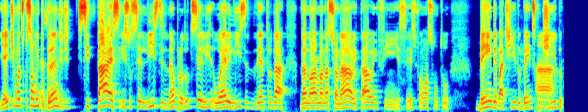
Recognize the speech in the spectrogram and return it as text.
E aí tinha uma discussão muito Exatamente. grande de citar isso ser lístido, né? O produto ser li- o L lístido dentro da, da norma nacional e tal, enfim. Esse, esse foi um assunto bem debatido, bem discutido,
